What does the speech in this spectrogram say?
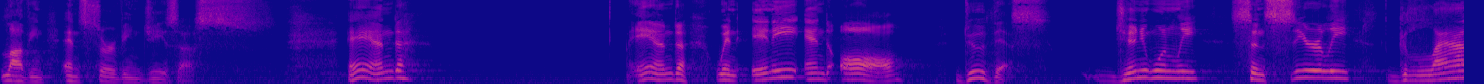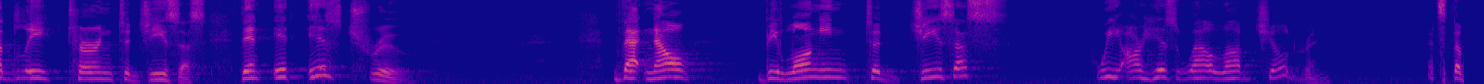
loving, and serving Jesus. And and when any and all do this, genuinely, sincerely, gladly turn to Jesus, then it is true that now belonging to Jesus, we are his well loved children. That's, the,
